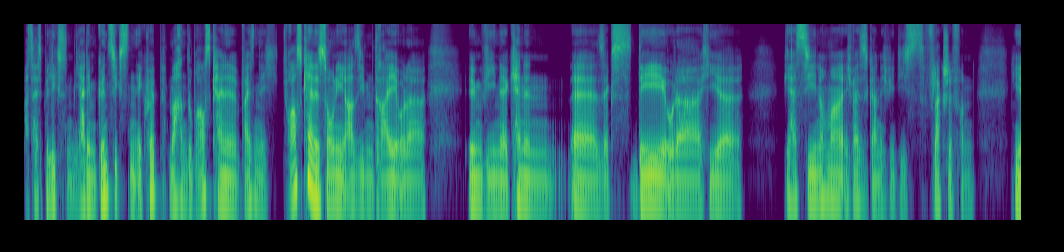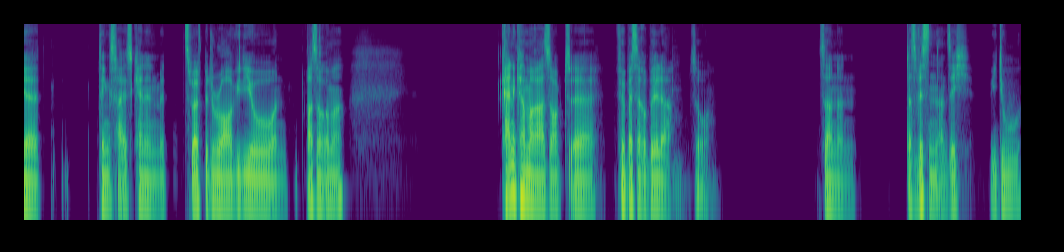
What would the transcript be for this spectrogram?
was heißt billigsten? Ja, dem günstigsten Equip machen. Du brauchst keine weiß nicht, du brauchst keine Sony A7 III oder irgendwie 'ne Canon, äh, 6D oder hier wie heißt sie noch mal? Ich weiß es gar nicht, wie dieses Flaggschiff von hier Dings heißt, Canon mit 12-Bit RAW Video und was auch immer. Keine Kamera sorgt, äh, für bessere Bilder, so. Sondern das Wissen an sich, wie du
